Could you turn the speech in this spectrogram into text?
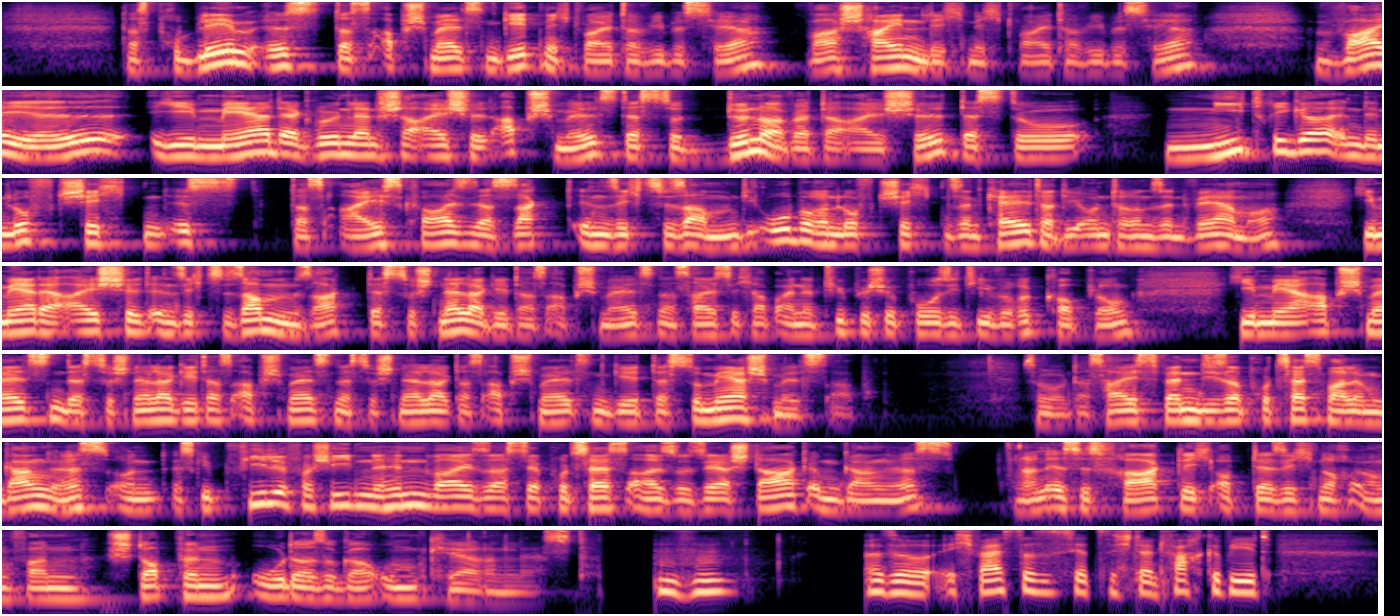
Das Problem ist, das Abschmelzen geht nicht weiter wie bisher, wahrscheinlich nicht weiter wie bisher, weil je mehr der grönländische Eisschild abschmilzt, desto dünner wird der Eisschild, desto niedriger in den Luftschichten ist das Eis quasi, das sackt in sich zusammen. Die oberen Luftschichten sind kälter, die unteren sind wärmer. Je mehr der Eisschild in sich zusammensackt, desto schneller geht das Abschmelzen. Das heißt, ich habe eine typische positive Rückkopplung. Je mehr abschmelzen, desto schneller geht das Abschmelzen, desto schneller das Abschmelzen geht, desto mehr schmilzt ab. So, das heißt, wenn dieser Prozess mal im Gang ist und es gibt viele verschiedene Hinweise, dass der Prozess also sehr stark im Gang ist, dann ist es fraglich, ob der sich noch irgendwann stoppen oder sogar umkehren lässt. Mhm. Also ich weiß, das ist jetzt nicht dein Fachgebiet,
